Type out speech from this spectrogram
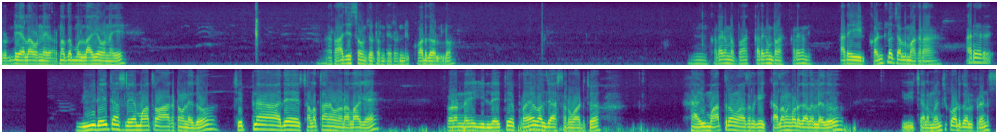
రెండు ఎలా ఉన్నాయి అన్నదమ్ములు లాగే ఉన్నాయి. రాజేశ్వరం చూడండి రెండు కొడదోళ్ళలో కడగండి బా కడగండి రా కడగండి. అరే ఈ కంట్లో చల్లమాకరా అరే అరే. వీడైతే అసలు ఏమాత్రం ఆగటం లేదు. చెప్పినా అదే చల్లతానే ఉన్నాడు అలాగే. చూడండి వీళ్ళైతే ప్రయోగాలు చేస్తున్నారు వాటితో. అవి మాత్రం అసలుకి కథలను కూడా కదలలేదు. ఇవి చాలా మంచి కొడదలు ఫ్రెండ్స్.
